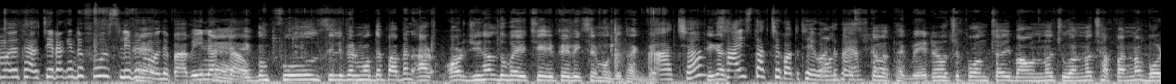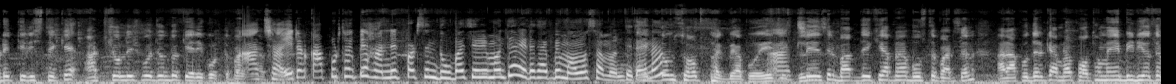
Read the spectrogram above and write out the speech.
মধ্যে থাকছে এটা কিন্তু ফুল স্লিভের হ্যাঁ, মধ্যে পাবে হ্যাঁ, ইনারটাও একদম ফুল স্লিভের মধ্যে পাবেন আর অরিজিনাল দুবাই চেরি ফেব্রিক্স এর মধ্যে থাকবে। আচ্ছা ঠিক আছে? সাইজ থাকছে কত থেকে কত ভাই কালার থাকবে এটা হচ্ছে পঞ্চাশ বাউন্ন চুয়ান্ন ছাপ্পান্ন বডি তিরিশ থেকে আটচল্লিশ পর্যন্ত ক্যারি করতে পারবেন আচ্ছা এটার কাপড় থাকবে হান্ড্রেড পার্সেন্ট দুবাই চেরির মধ্যে আর এটা থাকবে মমসার মধ্যে তাই না? একদম সফট থাকবে আপু এই যে আচ্ছা। গ্লেসের ভাব দেখে আপনারা বুঝতে পারছেন। আর আপুদেরকে আমরা প্রথমে এই ভিডিওতে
